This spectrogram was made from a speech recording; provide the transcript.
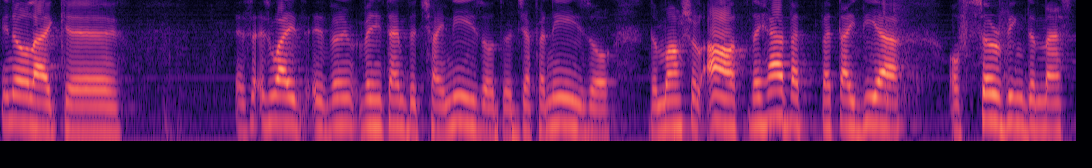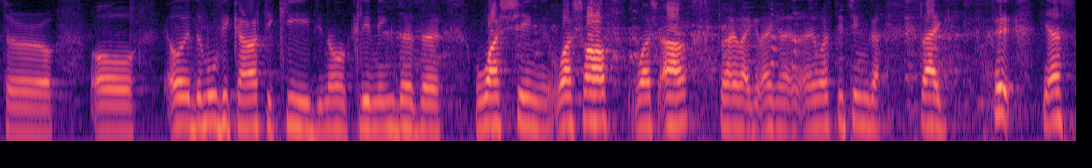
You know, like, uh, it's, why it's, it's very many times the Chinese or the Japanese or the martial arts, they have that, that idea of serving the master or, or, or the movie Karate Kid, you know, cleaning the, the washing, wash off, wash out. Like, like I uh, was teaching, uh, it's like, yes.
